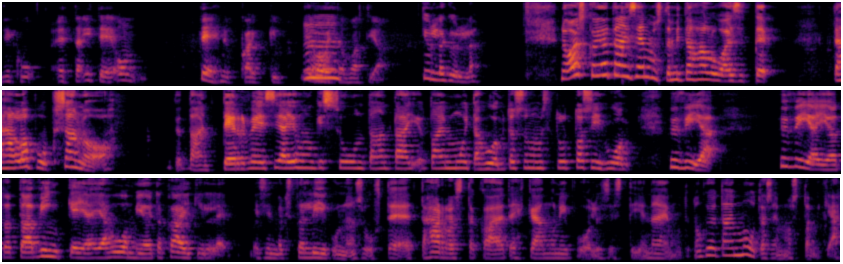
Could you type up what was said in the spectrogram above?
niin kuin, että itse on tehnyt kaikki Mm. hoitavat. Ja, Kyllä, kyllä. No olisiko jotain semmoista, mitä haluaisitte tähän lopuksi sanoa? Jotain terveisiä johonkin suuntaan tai jotain muita huomioita. Tuossa on mun mielestä tullut tosi huom- hyviä, hyviä jo tota, vinkkejä ja huomioita kaikille esimerkiksi tämän liikunnan suhteen, että harrastakaa ja tehkää monipuolisesti ja näin. Mutta onko jotain muuta semmoista, mikä,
